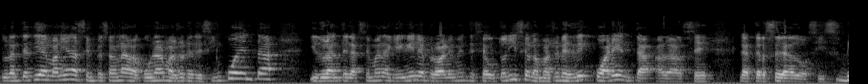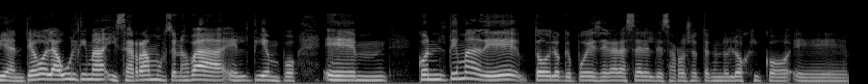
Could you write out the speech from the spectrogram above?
durante el día de mañana se empezarán a vacunar mayores de 50 y durante la semana que viene probablemente se autorice a los mayores de 40 a darse la tercera dosis. Bien, te hago la última y cerramos, se nos va el tiempo. Em, con el tema de todo lo que puede llegar a ser el desarrollo tecnológico, eh,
